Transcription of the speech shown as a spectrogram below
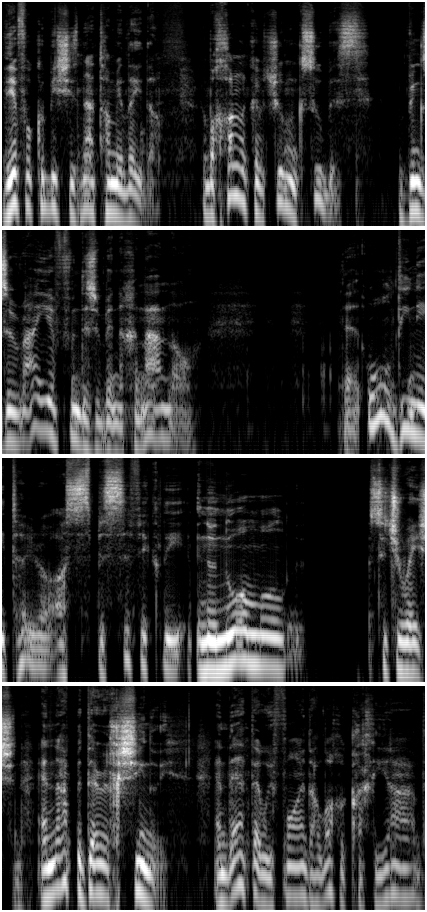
Therefore, could be she's not Tommy leida. Rabbi Chanan Kavchum Ksubis brings a raya from this Rabbi Chananel that all Dine Torah are specifically in a normal situation and not b'derech shinui. And that that we find halacha klachiyad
